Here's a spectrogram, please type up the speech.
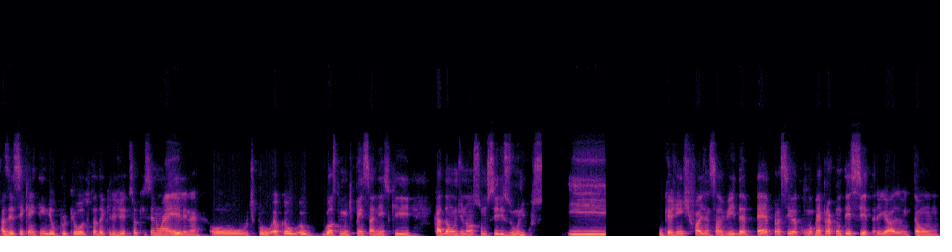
às vezes você quer entender o porquê o outro tá daquele jeito, só que você não é ele, né? Ou, tipo, é o que eu, eu gosto muito de pensar nisso, que cada um de nós somos seres únicos e o que a gente faz nessa vida é para ser é para acontecer, tá ligado? Então,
